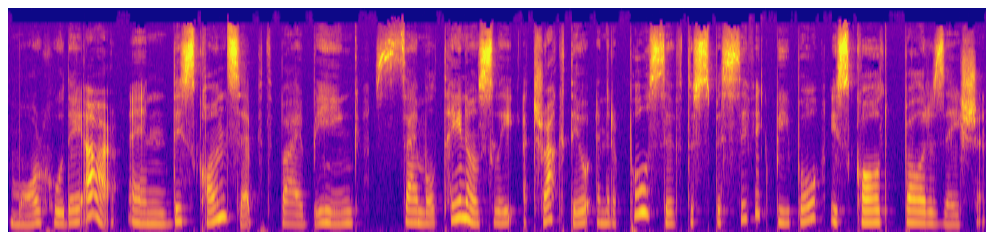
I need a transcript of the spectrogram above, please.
more who they are. And this concept, by being simultaneously attractive and repulsive to specific people, is called polarization.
